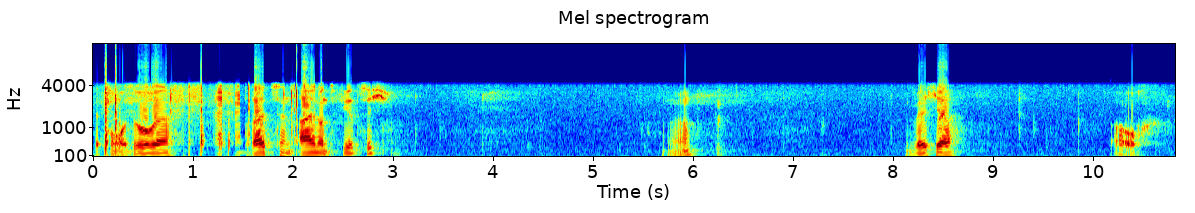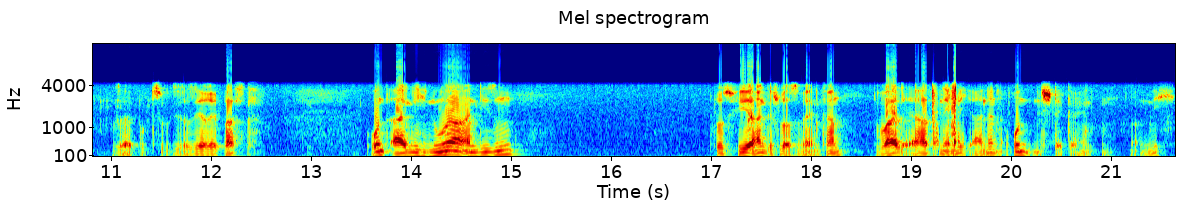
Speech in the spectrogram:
der Commodore 1341. Ja, welcher auch sehr gut zu dieser Serie passt und eigentlich nur an diesen plus 4 angeschlossen werden kann, weil er hat nämlich einen runden Stecker hinten und nicht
